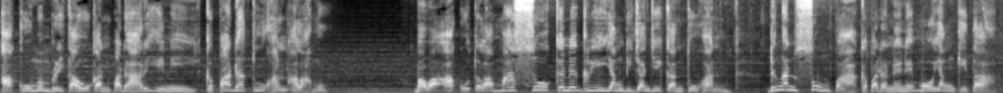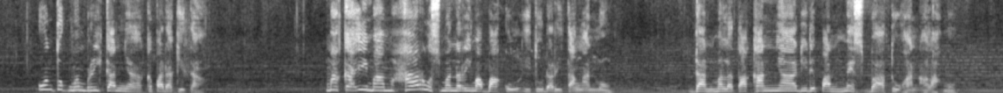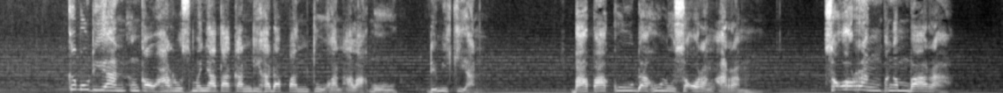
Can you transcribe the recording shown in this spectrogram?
Aku memberitahukan pada hari ini kepada Tuhan Allahmu bahwa aku telah masuk ke negeri yang dijanjikan Tuhan dengan sumpah kepada nenek moyang kita untuk memberikannya kepada kita. Maka imam harus menerima bakul itu dari tanganmu dan meletakkannya di depan mesbah Tuhan Allahmu. Kemudian engkau harus menyatakan di hadapan Tuhan Allahmu demikian. Bapakku dahulu seorang Aram, seorang pengembara.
